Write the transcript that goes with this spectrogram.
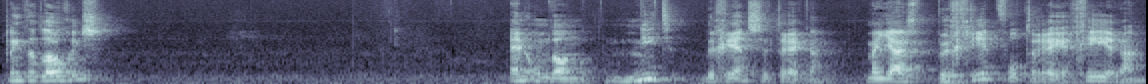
Klinkt dat logisch? En om dan niet de grens te trekken, maar juist begripvol te reageren,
